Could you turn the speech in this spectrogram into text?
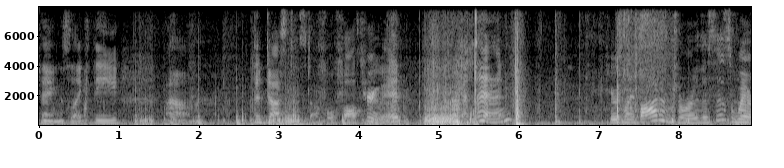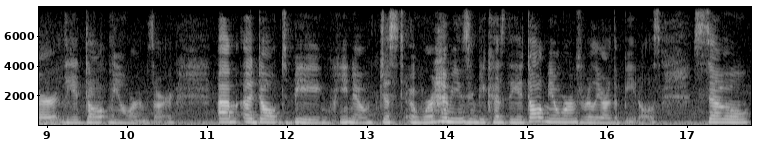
things like the, um, the dust and stuff will fall through it. And then here's my bottom drawer. This is where the adult mealworms are. Um, adult being, you know, just a word I'm using because the adult mealworms really are the beetles. So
